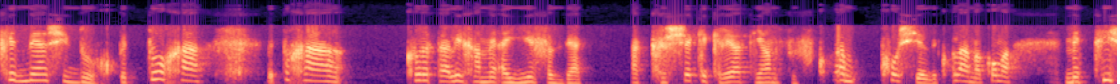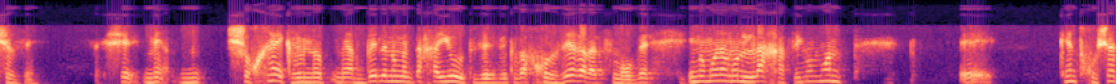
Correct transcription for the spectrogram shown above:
כדי השידוך, בתוך, ה, בתוך כל התהליך המעייף הזה, הקשה כקריאת ים סוף, כל הקושי הזה, כל המקום המתיש הזה, ששוחק ומאבד לנו את החיות וכבר חוזר על עצמו, ועם המון המון לחץ, עם המון, אה, כן, תחושת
